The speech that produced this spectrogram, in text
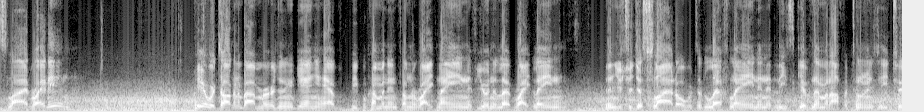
slide right in. Here we're talking about merging again. You have people coming in from the right lane. If you're in the left right lane, then you should just slide over to the left lane and at least give them an opportunity to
